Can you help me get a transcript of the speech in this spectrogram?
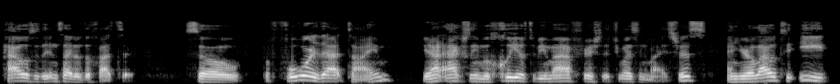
house or the inside of the Chaser. So, before that time, You're not actually mechuyev to be mafresh the trumas and maestris, and you're allowed to eat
